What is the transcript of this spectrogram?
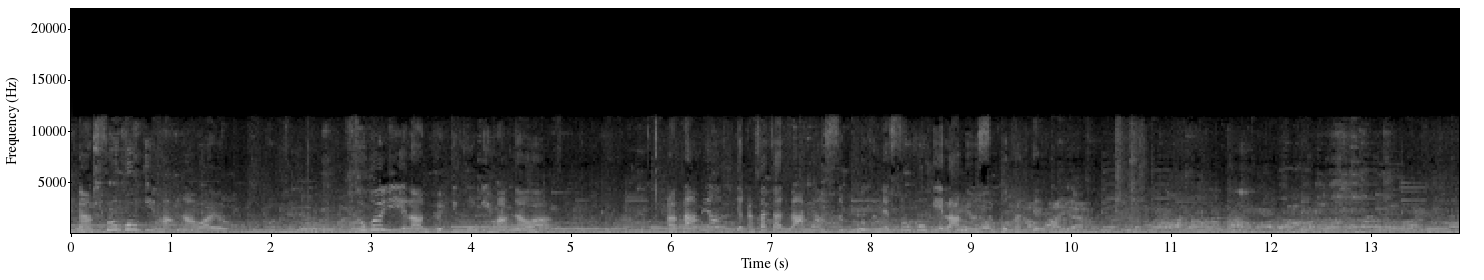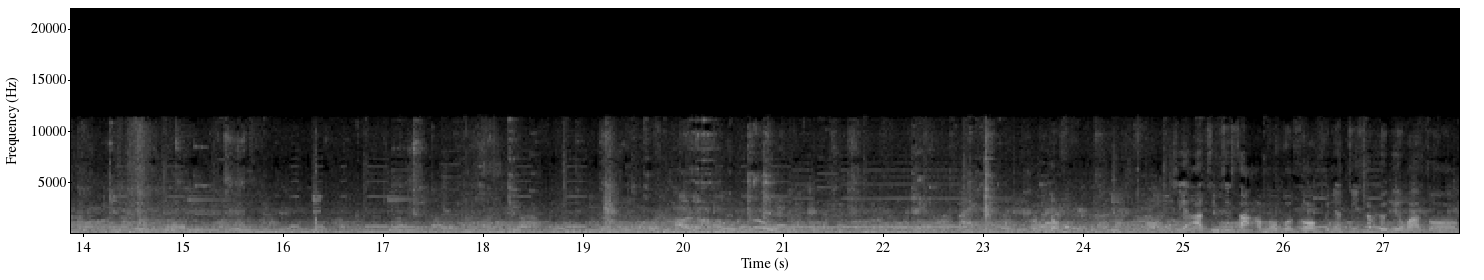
그냥 소고기 맛 나와요. 소고기랑 돼지고기 맛 나와. 아 라면 약간 살짝 라면 스프 근데 소고기 라면 스프 같아 다 먹어서 그냥 직접 여기 와서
